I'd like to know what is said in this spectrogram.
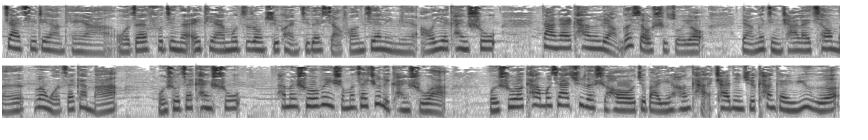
假期这两天呀，我在附近的 ATM 自动取款机的小房间里面熬夜看书，大概看了两个小时左右。两个警察来敲门，问我在干嘛，我说在看书。他们说为什么在这里看书啊？我说看不下去的时候就把银行卡插进去看看余额，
